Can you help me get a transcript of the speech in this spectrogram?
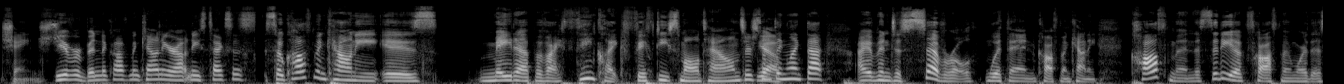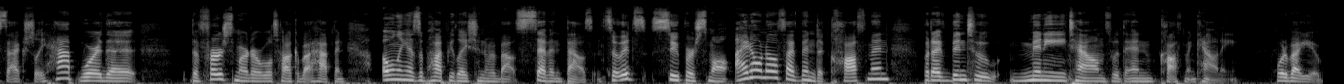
changed. You ever been to Kaufman County or out in East Texas? So Kaufman County is made up of I think like 50 small towns or Yeah. something like that. I have been to several within Kaufman County. Kaufman, the city of Kaufman where this actually happened, where the the first murder we'll talk about happened, only has a population of about 7,000. So it's super small. I don't know if I've been to Kaufman, but I've been to many towns within Kaufman County. What about you?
